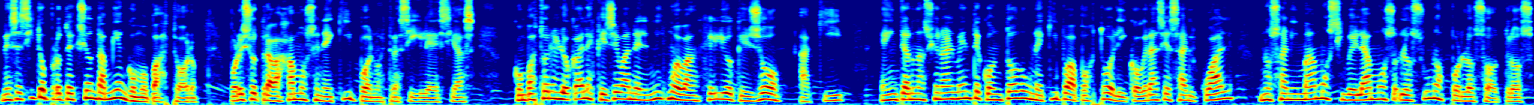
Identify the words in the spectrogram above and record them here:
Necesito protección también como pastor, por eso trabajamos en equipo en nuestras iglesias, con pastores locales que llevan el mismo evangelio que yo aquí e internacionalmente con todo un equipo apostólico gracias al cual nos animamos y velamos los unos por los otros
